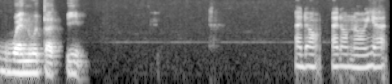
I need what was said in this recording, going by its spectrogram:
When would that be? I don't I don't know yet.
